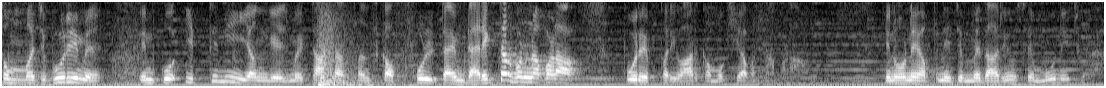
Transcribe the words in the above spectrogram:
तो मजबूरी में इनको इतनी यंग एज में टाटा सन्स का फुल टाइम डायरेक्टर बनना पड़ा, पूरे परिवार का मुखिया बनना पड़ा। इन्होंने अपनी जिम्मेदारियों से मुँह नहीं चुराया।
